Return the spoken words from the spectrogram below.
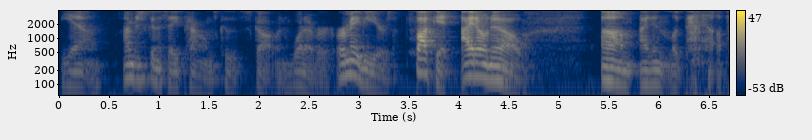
yeah, I'm just gonna say pounds because it's Scotland. Whatever, or maybe euros. Fuck it. I don't know. Um, I didn't look that up.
